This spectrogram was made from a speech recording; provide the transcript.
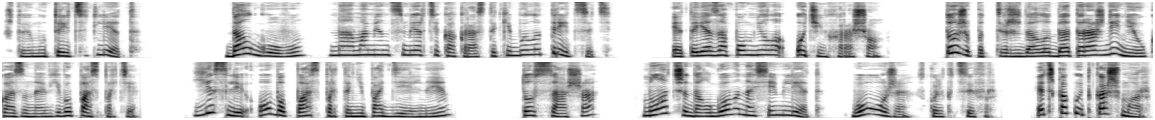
что ему 30 лет. Долгову на момент смерти как раз-таки было 30. Это я запомнила очень хорошо. Тоже подтверждала дата рождения, указанная в его паспорте. Если оба паспорта не поддельные, то Саша младше Долгова на 7 лет. Боже, сколько цифр. Это ж какой-то кошмар.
